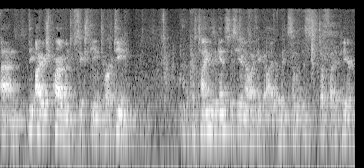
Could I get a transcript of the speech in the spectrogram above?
um, the Irish Parliament of 1613. And because time is against us here now, I think I'll omit some of this stuff I have here.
